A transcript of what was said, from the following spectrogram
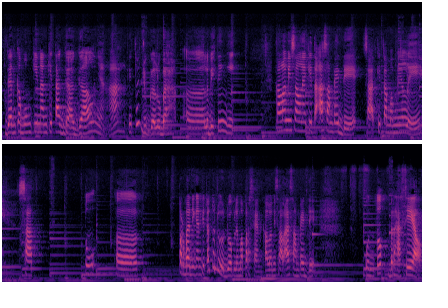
Dan kemungkinan kita gagalnya itu juga lubah e, lebih tinggi. Kalau misalnya kita A sampai D saat kita memilih satu e, perbandingan kita tuh 25% kalau misal A sampai D untuk berhasil.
